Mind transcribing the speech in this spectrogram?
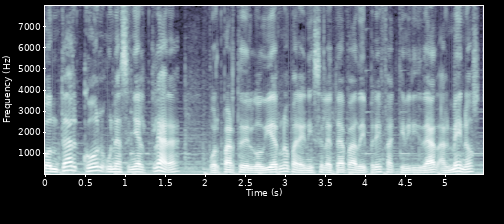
contar con una señal clara por parte del gobierno para iniciar la etapa de prefactibilidad al menos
